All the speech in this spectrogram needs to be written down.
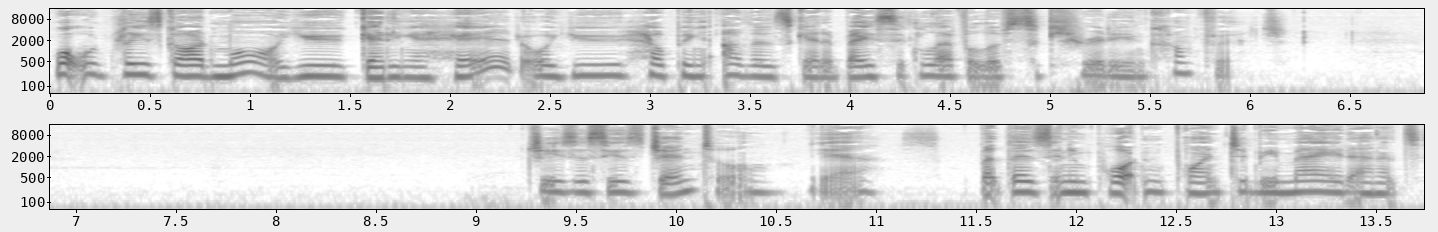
What would please God more? You getting ahead or you helping others get a basic level of security and comfort? Jesus is gentle, yes, but there's an important point to be made, and it's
